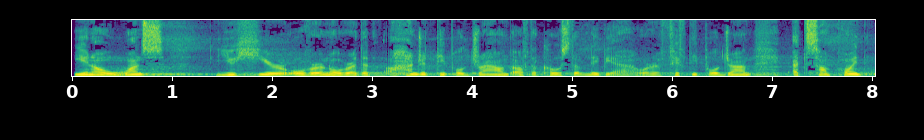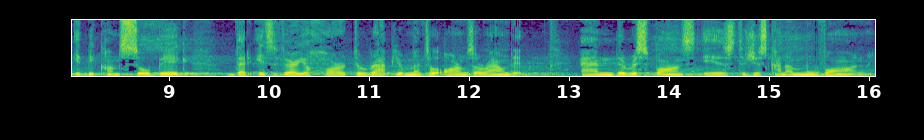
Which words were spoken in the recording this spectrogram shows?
You know, once you hear over and over that 100 people drowned off the coast of Libya or 50 people drowned. At some point, it becomes so big that it's very hard to wrap your mental arms around it. and the response is to just kind of move on.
